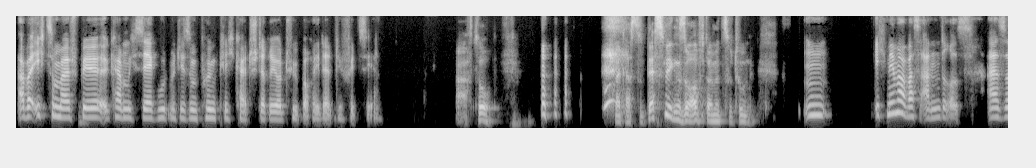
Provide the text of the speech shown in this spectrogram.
Aber ich zum Beispiel kann mich sehr gut mit diesem Pünktlichkeitsstereotyp auch identifizieren. Ach so. Vielleicht hast du deswegen so oft damit zu tun. Ich nehme mal was anderes. Also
